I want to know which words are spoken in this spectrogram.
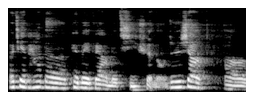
而且它的配备非常的齐全哦。就是像呃，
